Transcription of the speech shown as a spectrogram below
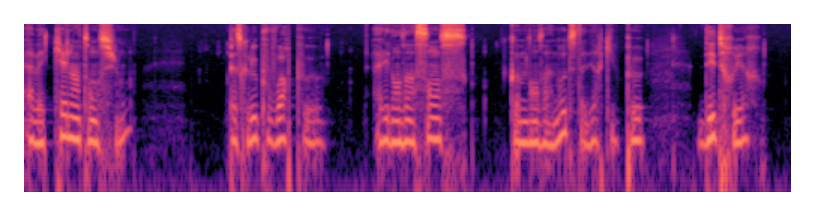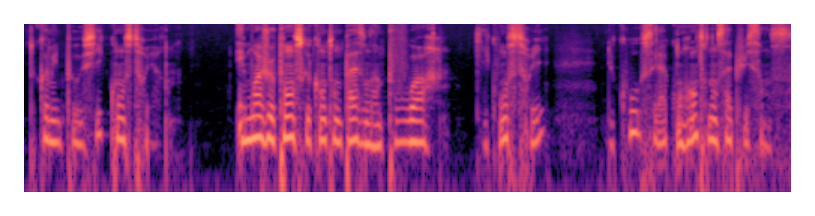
avec quelle intention, parce que le pouvoir peut aller dans un sens comme dans un autre, c'est-à-dire qu'il peut détruire, comme il peut aussi construire. Et moi, je pense que quand on passe dans un pouvoir qui est construit, du coup, c'est là qu'on rentre dans sa puissance.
